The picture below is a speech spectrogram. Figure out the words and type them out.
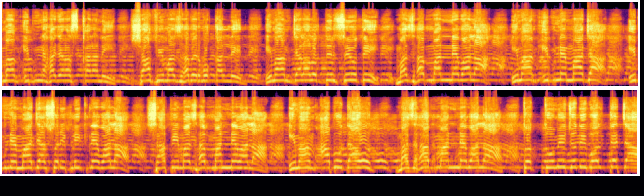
ইমাম ইবনে হাজার আসকারানি শাফি মাঝহাবের মোকাল্লিদ, ইমাম জালালউদ্দিন সিউতি মাঝহাব মাননেওয়ালা, ইমাম ইবনে মাজা ইবনে মাজা শরীফ লিখনেওয়ালা, শাফি মাঝহাব মাননেওয়ালা, ইমাম আবু দাউদ মাঝহাব মাননেওয়ালা। তো তুমি যদি বলতে চাও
